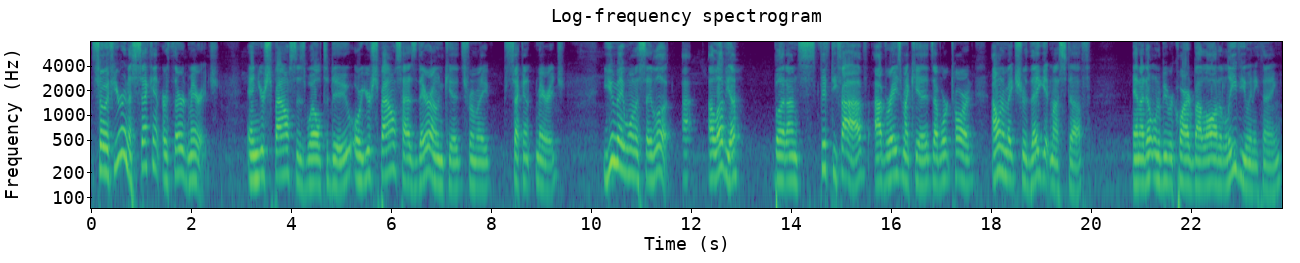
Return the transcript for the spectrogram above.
So if you're in a second or third marriage and your spouse is well to do, or your spouse has their own kids from a second marriage, you may want to say, Look, I, I love you, but I'm 55. I've raised my kids. I've worked hard. I want to make sure they get my stuff, and I don't want to be required by law to leave you anything.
